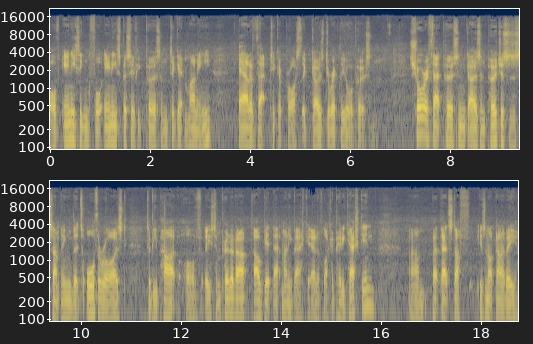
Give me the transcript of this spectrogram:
of anything for any specific person to get money out of that ticket price that goes directly to a person. Sure, if that person goes and purchases something that's authorised to be part of Eastern Predator, they'll get that money back out of like a petty cash tin. Um, but that stuff is not going to be,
